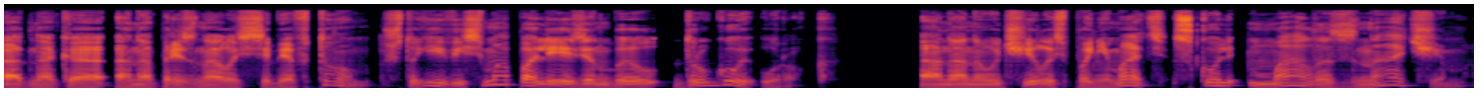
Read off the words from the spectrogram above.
Однако она призналась себе в том, что ей весьма полезен был другой урок. Она научилась понимать, сколь мало значим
